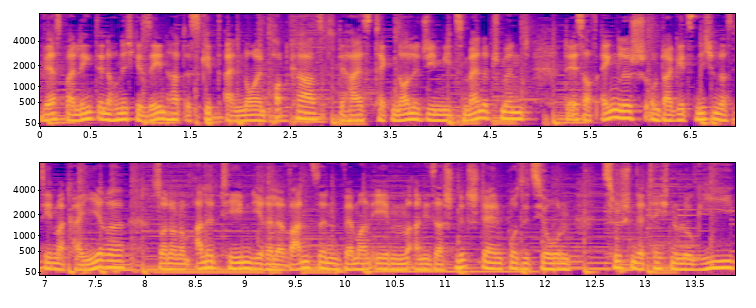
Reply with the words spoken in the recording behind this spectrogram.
Wer es bei LinkedIn noch nicht gesehen hat, es gibt einen neuen Podcast, der heißt Technology Meets Management. Der ist auf Englisch und da geht es nicht um das Thema Karriere, sondern um alle Themen, die relevant sind, wenn man eben an dieser Schnittstellenposition zwischen der Technologie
